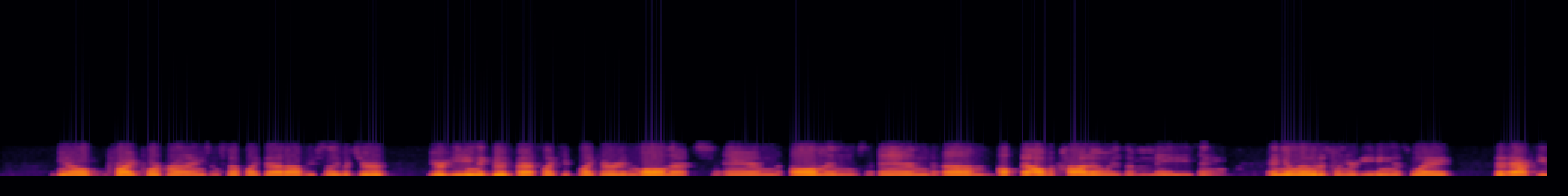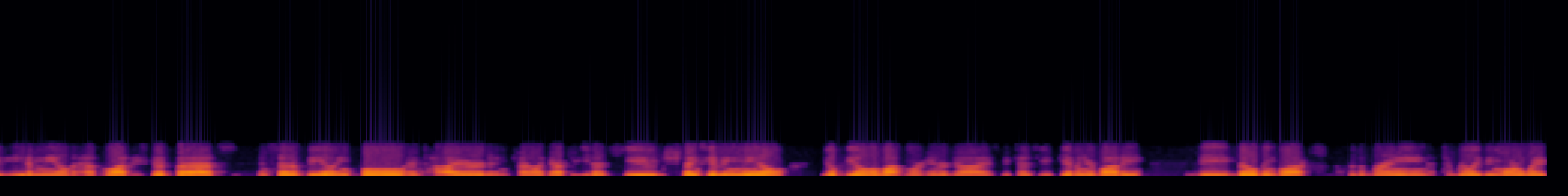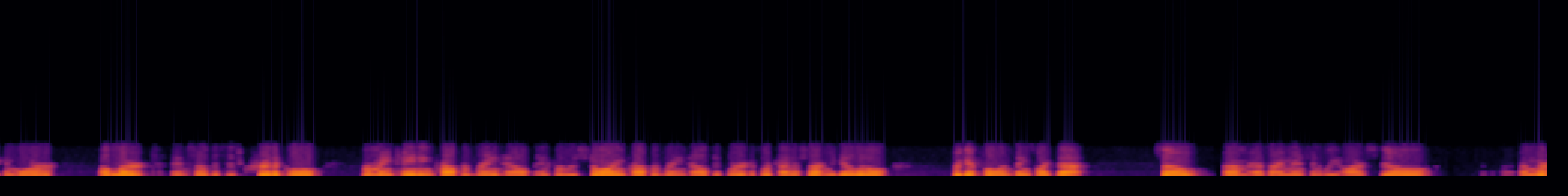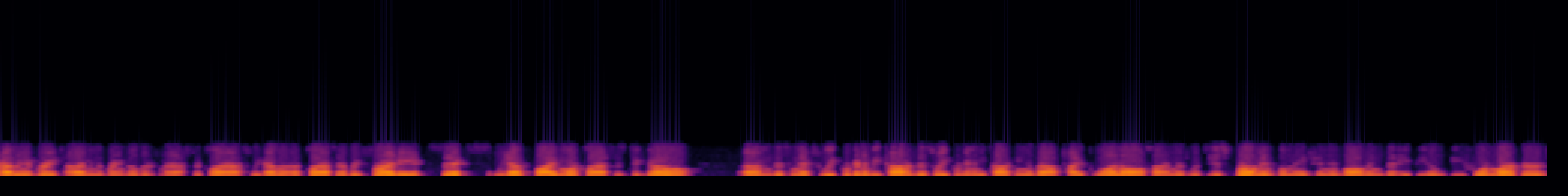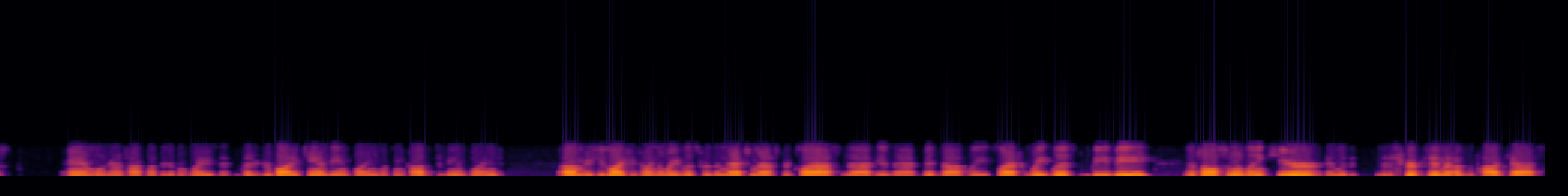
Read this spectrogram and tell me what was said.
you know fried pork rinds and stuff like that obviously but you're you're eating the good fats like like are in walnuts and almonds and um, avocado is amazing. And you'll notice when you're eating this way that after you eat a meal that has a lot of these good fats, instead of feeling full and tired and kind of like after you eat a huge Thanksgiving meal, you'll feel a lot more energized because you've given your body the building blocks for the brain to really be more awake and more alert. And so this is critical for maintaining proper brain health and for restoring proper brain health if we're if we're kind of starting to get a little forgetful and things like that. So um, as I mentioned, we are still um, we're having a great time in the Brain Builders Master Class. We have a class every Friday at six. We have five more classes to go. Um, this next week we're going to be ta- this week we're going to be talking about type 1 Alzheimer's, which is from inflammation involving the APOE4 markers, and we're going to talk about the different ways that, that your body can be inflamed, what can cause it to be inflamed. Um, if you'd like to join the waitlist for the next master class, that is at bit.ly slash waitlistbb. There's also a link here in the, the description of the podcast.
